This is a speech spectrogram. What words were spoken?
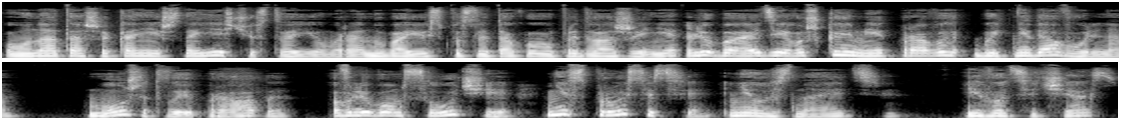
«У Наташи, конечно, есть чувство юмора, но, боюсь, после такого предложения любая девушка имеет право быть недовольна». «Может, вы и правы. В любом случае, не спросите, не узнаете». И вот сейчас,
